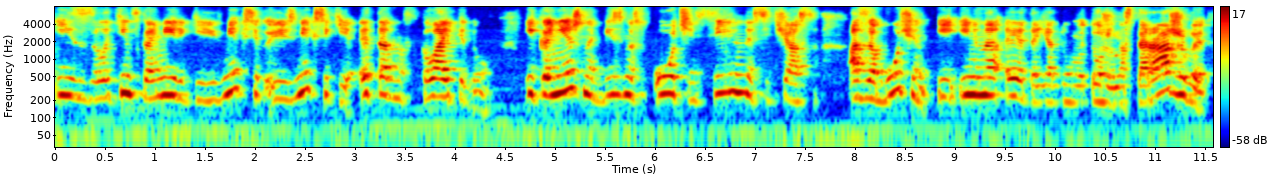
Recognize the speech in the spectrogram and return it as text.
из Латинской Америки и в Мексику, из Мексики – это в Клайпеду. И, конечно, бизнес очень сильно сейчас озабочен, и именно это, я думаю, тоже настораживает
